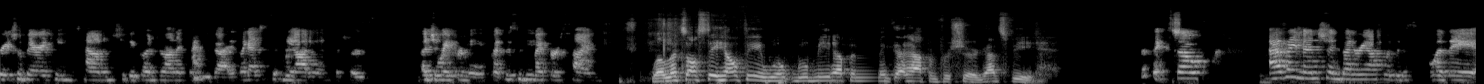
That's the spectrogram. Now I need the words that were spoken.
Rachel Barrie came to town and she did GlenDronach with you guys. I got to sit in the audience, which was a joy for me. But this would be my first time. Well, let's all stay healthy and we'll we'll meet up and make that happen for sure. Godspeed. Perfect. So as I mentioned, BenRiach was a, was a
